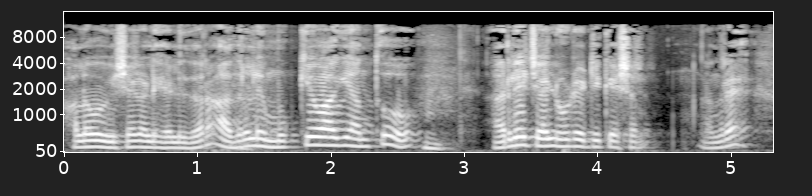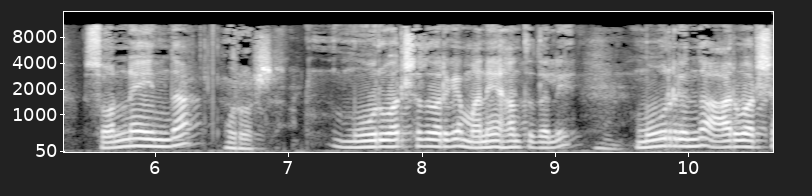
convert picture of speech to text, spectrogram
ಹಲವು ವಿಷಯಗಳು ಹೇಳಿದ್ದಾರೆ. ಅದರಲ್ಲಿ ಮುಖ್ಯವಾಗಿ ಅಂತೂ ಅರ್ಲಿ ಚೈಲ್ಡ್ಹುಡ್ ಎಜುಕೇಶನ್ ಅಂದ್ರೆ ಸೊನ್ನೆಯಿಂದ ಮೂರು ವರ್ಷ. ಮೂರು ವರ್ಷದವರೆಗೆ ಮನೆ ಹಂತದಲ್ಲಿ ಮೂರರಿಂದ ಆರು ವರ್ಷ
